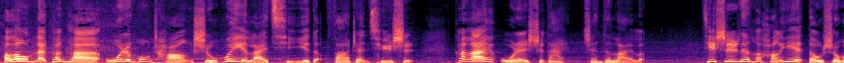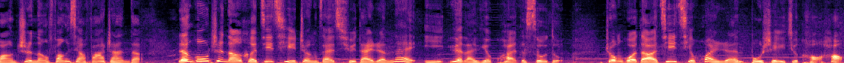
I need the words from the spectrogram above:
好了，我们来看看无人工厂是未来企业的发展趋势。看来无人时代真的来了。其实，任何行业都是往智能方向发展的。人工智能和机器正在取代人类，以越来越快的速度。中国的机器换人不是一句口号，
